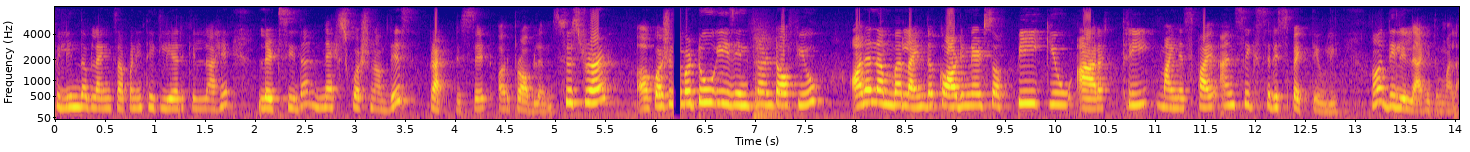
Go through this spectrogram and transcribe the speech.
fill in the blanks आपण इथे क्लिअर केलेला आहे. Let see the next question of this practice set और problem so student question number two is in front of you on a number line the coordinates of p q are 3 minus 5 and 6 respectively. हां दिलेलं आहे तुम्हाला.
